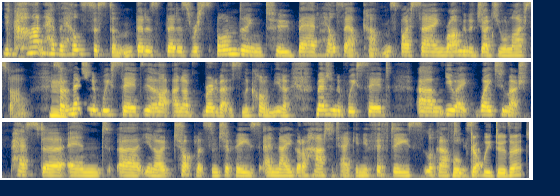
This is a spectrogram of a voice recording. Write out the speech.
you can't have a health system that is that is responding to bad health outcomes by saying, "Right, I'm going to judge your lifestyle." So Hmm. imagine if we said you know, and I wrote about this in the column. You know, imagine if we said um, you ate way too much pasta and uh, you know chocolates and chippies, and now you've got a heart attack in your fifties. Look after Well, yourself. don't we do that?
